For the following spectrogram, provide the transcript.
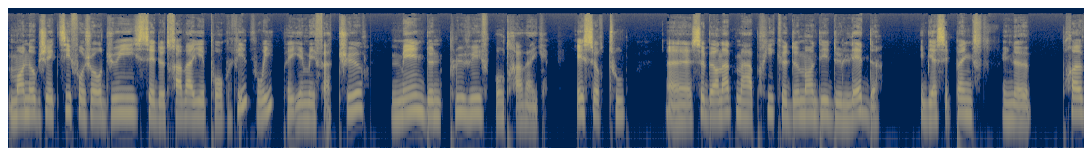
mon objectif aujourd'hui, c'est de travailler pour vivre, oui, payer mes factures, mais de ne plus vivre pour travailler. Et surtout, euh, ce burn-out m'a appris que demander de l'aide, eh bien, c'est pas une, une, preuve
